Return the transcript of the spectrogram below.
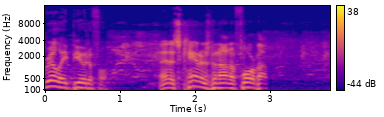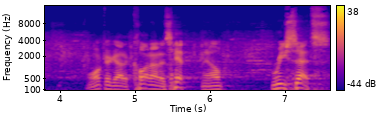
really beautiful. And his Kanter's been on the floor about Walker got a caught on his hip now. Resets.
